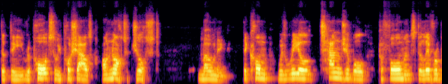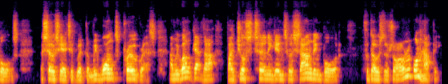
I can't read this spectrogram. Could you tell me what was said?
that the reports that we push out are not just moaning. They come with real, tangible performance deliverables associated with them. We want progress, and we won't get that by just turning into a sounding board for those that are un- unhappy.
